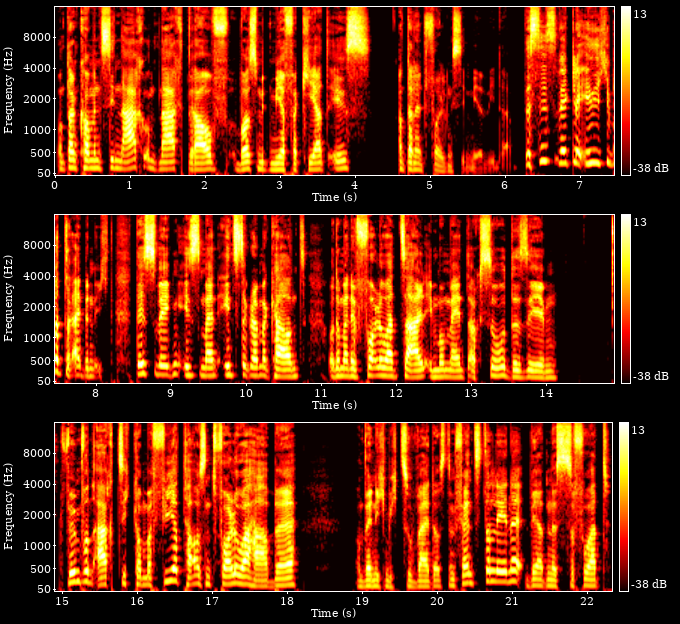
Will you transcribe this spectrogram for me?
und dann kommen sie nach und nach drauf, was mit mir verkehrt ist und dann entfolgen sie mir wieder. Das ist wirklich, ich übertreibe nicht. Deswegen ist mein Instagram-Account oder meine Followerzahl im Moment auch so, dass ich 85,4.000 Follower habe. Und wenn ich mich zu weit aus dem Fenster lehne, werden es sofort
